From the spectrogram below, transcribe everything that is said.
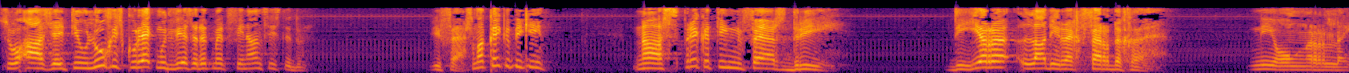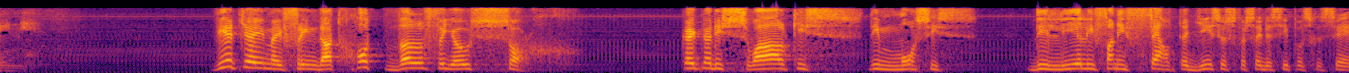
So as jy teologies korrek moet wees, het dit met finansies te doen. Die vers. Maar kyk 'n bietjie na Spreuke 10 vers 3. Die Here laat die regverdige nie honger ly nie. Weet jy my vriend dat God wil vir jou sorg? Kyk na die swaalkies, die mossies, die lelie van die veld het Jesus vir sy disippels gesê.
